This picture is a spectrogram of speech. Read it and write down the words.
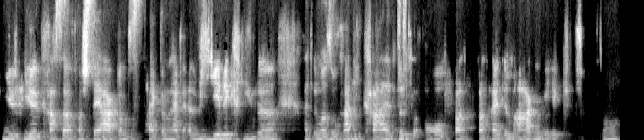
viel, viel krasser verstärkt. Und das zeigt dann halt, wie jede Krise, halt immer so radikal das auf, was, was halt im Argen liegt. So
